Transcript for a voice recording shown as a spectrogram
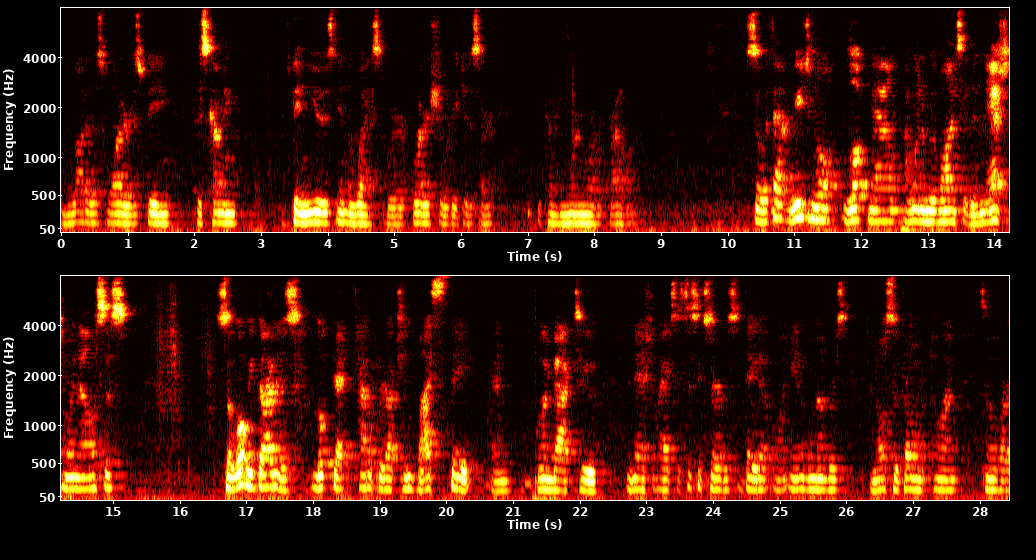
when a lot of this water is being is coming is being used in the West where water shortages are becoming more and more of a problem. So with that regional look now, I want to move on to the national analysis. So what we've done is looked at cattle production by state and going back to the National Ag Statistics Service data on animal numbers and also drawing upon some of our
